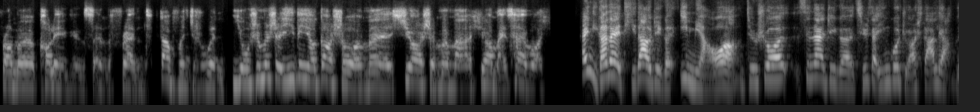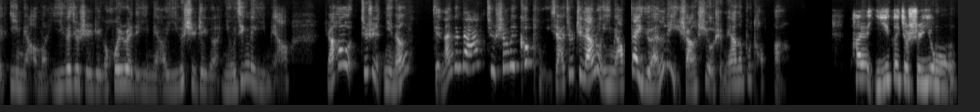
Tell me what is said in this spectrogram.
from colleagues and friends。大部分就是问有什么事一定要告诉我们，需要什么吗？需要买菜不？哎，你刚才也提到这个疫苗啊，就是说现在这个其实，在英国主要是打两个疫苗嘛，一个就是这个辉瑞的疫苗，一个是这个牛津的疫苗。然后就是你能简单跟大家就稍微科普一下，就这两种疫苗在原理上是有什么样的不同啊？它一个就是用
